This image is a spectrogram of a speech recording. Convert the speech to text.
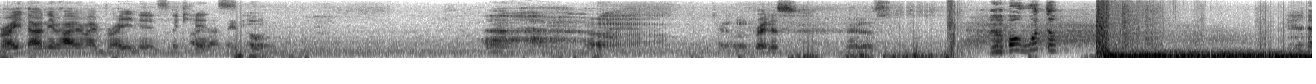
Bright? I need to higher my brightness. I can't see. Oh, oh. look, brightness. There it is. Oh, what the?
